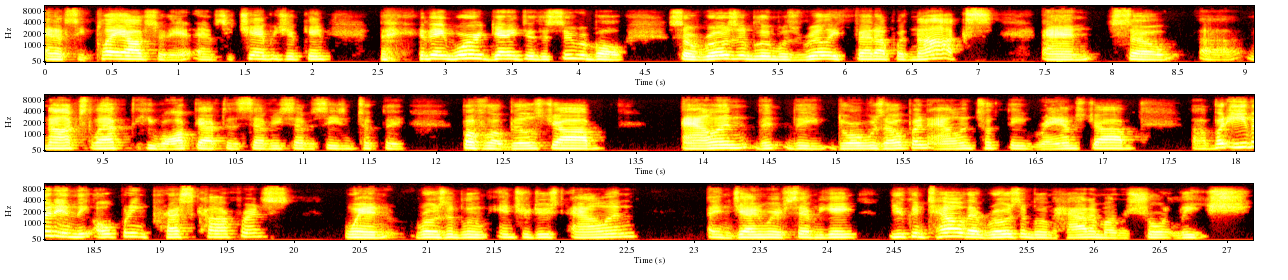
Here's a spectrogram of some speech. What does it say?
NFC playoffs or the NFC championship game. they weren't getting to the Super Bowl. So Rosenbloom was really fed up with Knox. And so uh, Knox left. He walked after the 77 season, took the Buffalo Bills job. Allen, the, the door was open. Allen took the Rams job. Uh, but even in the opening press conference, when Rosenbloom introduced Allen in January of 78, you can tell that Rosenbloom had him on a short leash.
